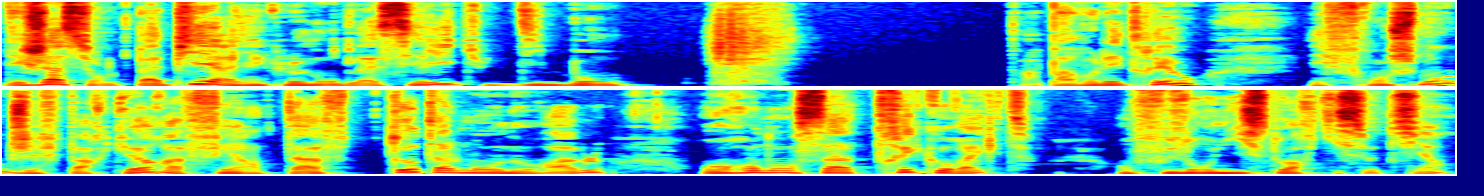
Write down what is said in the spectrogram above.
Déjà, sur le papier, rien que le nom de la série, tu te dis, bon, t'auras pas volé très haut. Et franchement, Jeff Parker a fait un taf totalement honorable, en rendant ça très correct, en faisant une histoire qui se tient.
